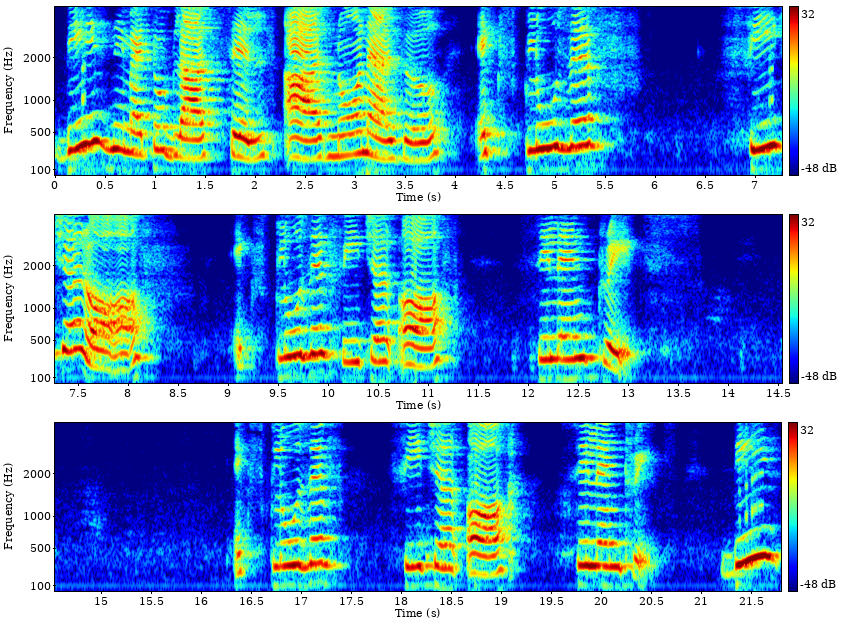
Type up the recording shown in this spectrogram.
These nematoblast cells are known as a exclusive feature of exclusive feature of coelentrates exclusive feature of coelentrates. These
